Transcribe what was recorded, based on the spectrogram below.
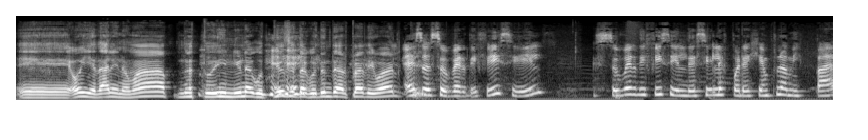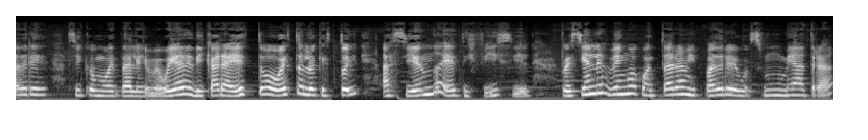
eh, oye, dale nomás, no estudies ni una cuestión, se te cuestión de dar plata igual. Eso es súper difícil. Es súper difícil decirles, por ejemplo, a mis padres, así como, dale, me voy a dedicar a esto o esto es lo que estoy haciendo, es difícil. Recién les vengo a contar a mis padres un mes atrás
